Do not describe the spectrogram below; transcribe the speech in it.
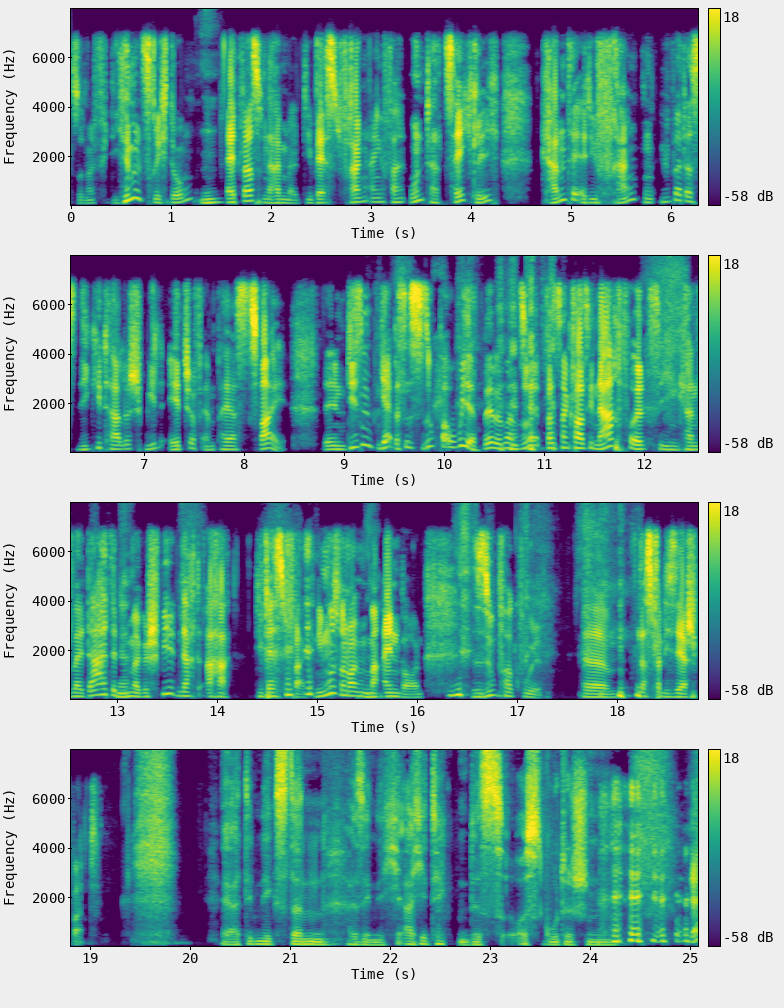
sondern für die Himmelsrichtung mhm. etwas. Und da haben halt die Westfranken eingefallen. Und tatsächlich kannte er die Franken über das digitale Spiel Age of Empires 2. Denn in diesem, ja, das ist super weird, ne, wenn man so etwas dann quasi nachvollziehen kann, weil da hat er ja. immer gespielt und dachte, aha, die Westfranken, die muss man noch mal einbauen. Super cool. Ähm, das fand ich sehr spannend. Ja, demnächst dann, weiß ich nicht, Architekten des ostgotischen ja,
